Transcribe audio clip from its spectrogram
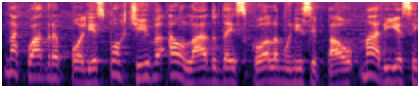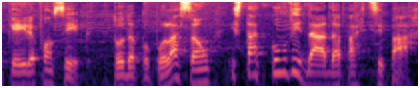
na quadra poliesportiva ao lado da Escola Municipal Maria Siqueira Fonseca. Toda a população está convidada a participar.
